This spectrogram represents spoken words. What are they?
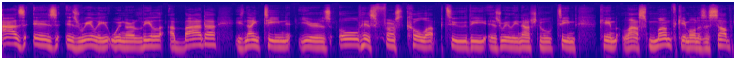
as is Israeli winger Liel Abada. He's 19 years old. His first call up to the Israeli national team came last month, came on as a sub,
